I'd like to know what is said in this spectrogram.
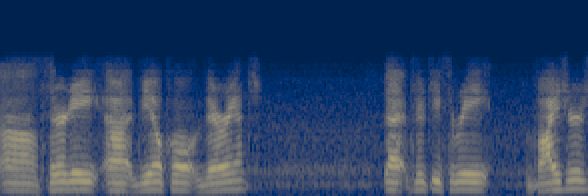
Uh, 30 uh, vehicle variants. That 53 visors.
